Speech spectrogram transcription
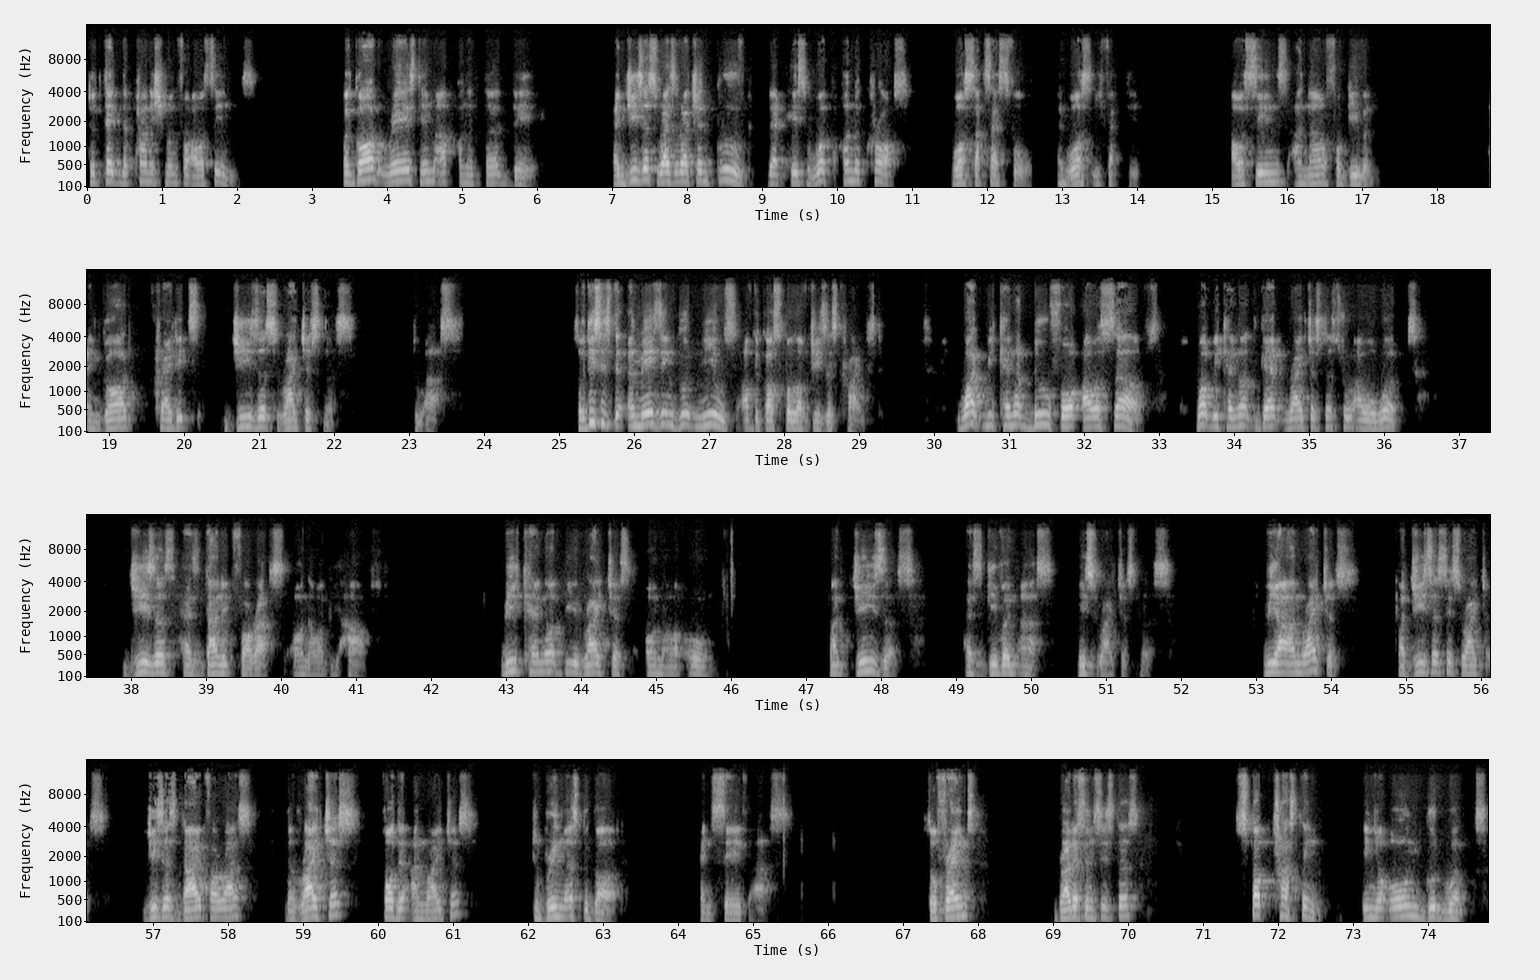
to take the punishment for our sins. But God raised him up on the third day. And Jesus' resurrection proved that his work on the cross was successful and was effective. Our sins are now forgiven and God credits Jesus' righteousness to us. So, this is the amazing good news of the gospel of Jesus Christ. What we cannot do for ourselves, what we cannot get righteousness through our works, Jesus has done it for us on our behalf. We cannot be righteous on our own, but Jesus has given us his righteousness. We are unrighteous, but Jesus is righteous. Jesus died for us, the righteous for the unrighteous, to bring us to God and save us. So, friends, brothers and sisters, stop trusting in your own good works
